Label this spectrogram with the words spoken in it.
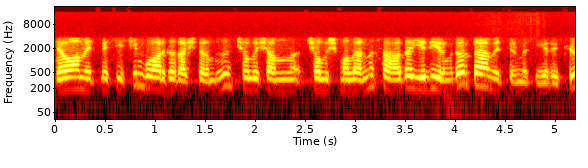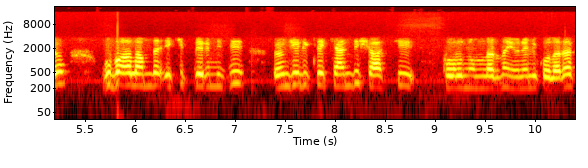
devam etmesi için bu arkadaşlarımızın çalışan çalışmalarını sahada 7-24 devam ettirmesi gerekiyor. Bu bağlamda ekiplerimizi öncelikle kendi şahsi korunumlarına yönelik olarak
